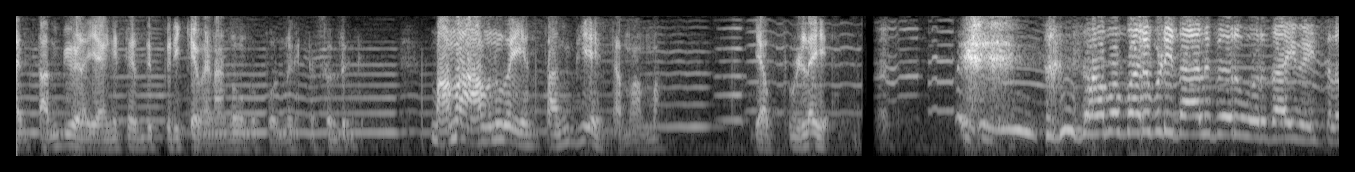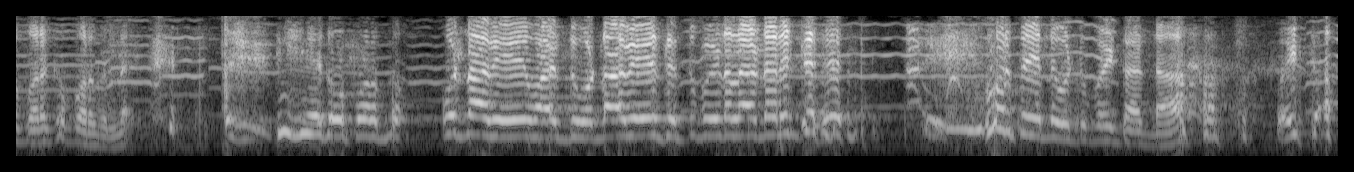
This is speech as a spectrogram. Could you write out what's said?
என் தம்பிகளை என்கிட்ட இருந்து பிரிக்க வேணாம்னு உங்க பொண்ணுகிட்ட சொல்லுங்க. மாமா அவனுங்க என் தம்பியே இல்ல மாமா. என் பிள்ளைய. நாம மறுபடி நாலு பேரும் ஒரு தாய் வயித்துல பிறக்க போறதில்ல. ஏதோ பிறந்தோம். ஒன்னாவே வாழ்ந்து ஒன்னாவே செத்து போயிடலாம்டா ஒருத்தர் என்ன விட்டு போயிட்டான்டா. போயிட்டான்.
